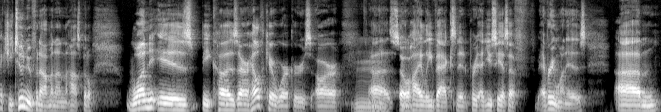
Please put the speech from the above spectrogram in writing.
actually two new phenomena in the hospital. One is because our healthcare workers are mm. uh, so highly vaccinated. At UCSF, everyone is. Um,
